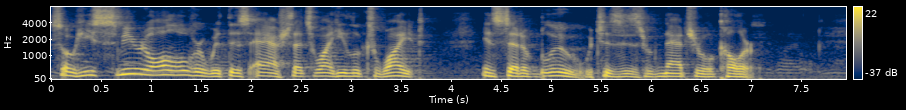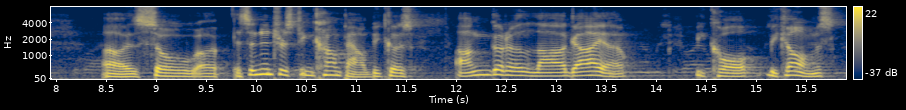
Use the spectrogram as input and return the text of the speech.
So he's smeared all over with this ash. That's why he looks white instead of blue, which is his natural color. Uh, so uh, it's an interesting compound because Angara Lagaya becomes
